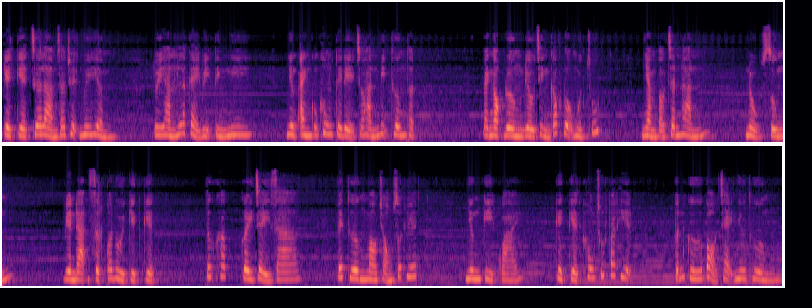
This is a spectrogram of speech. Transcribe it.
Kiệt Kiệt chưa làm ra chuyện nguy hiểm. Tuy hắn là kẻ bị tình nghi, Nhưng anh cũng không thể để cho hắn bị thương thật. Bạch Ngọc Đường điều chỉnh góc độ một chút, Nhằm vào chân hắn, Nổ súng. Viên đạn sượt qua đùi Kiệt Kiệt, Tức khắc gây chảy ra, Vết thương mau chóng xuất huyết. Nhưng kỳ quái, Kiệt Kiệt không chút phát hiện, Vẫn cứ bỏ chạy như thường.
